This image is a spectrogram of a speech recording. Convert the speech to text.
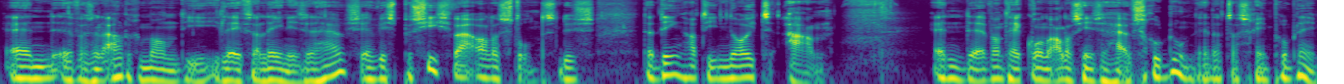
En het was een oudere man die leefde alleen in zijn huis. En wist precies waar alles stond. Dus dat ding had hij nooit aan. En, uh, want hij kon alles in zijn huis goed doen en dat was geen probleem.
